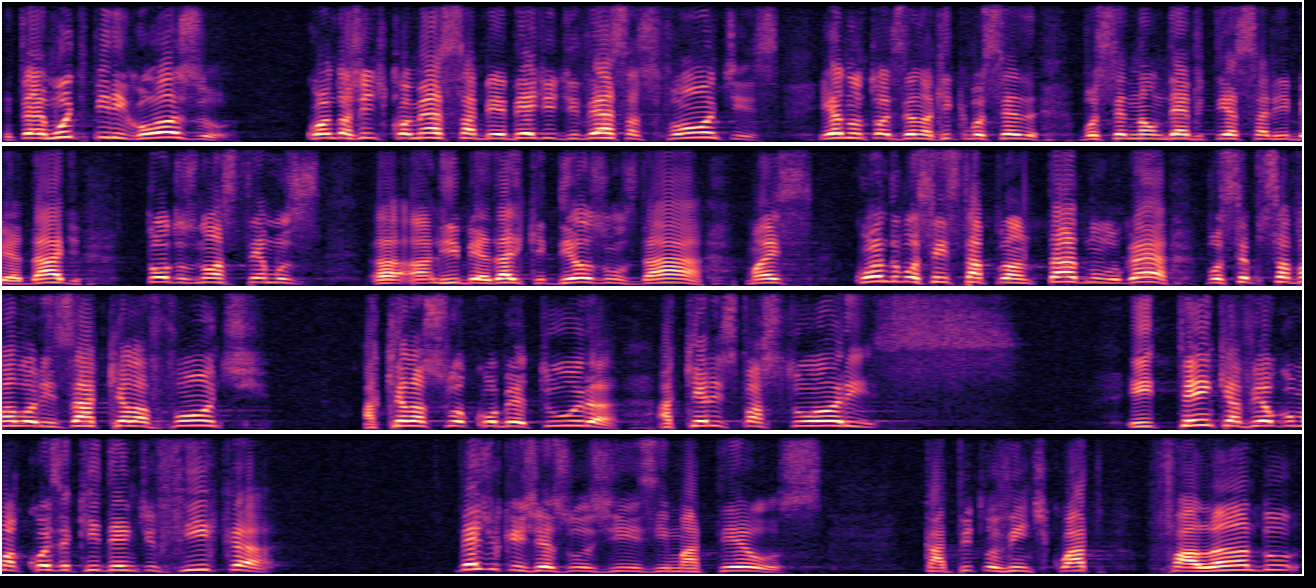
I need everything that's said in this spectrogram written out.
Então é muito perigoso quando a gente começa a beber de diversas fontes, e eu não estou dizendo aqui que você, você não deve ter essa liberdade, todos nós temos a, a liberdade que Deus nos dá, mas quando você está plantado num lugar, você precisa valorizar aquela fonte, aquela sua cobertura, aqueles pastores, e tem que haver alguma coisa que identifica. Veja o que Jesus diz em Mateus, capítulo 24, falando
